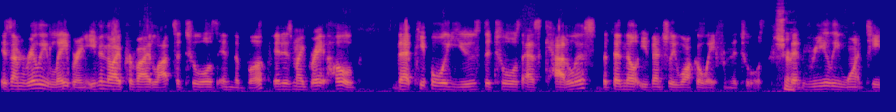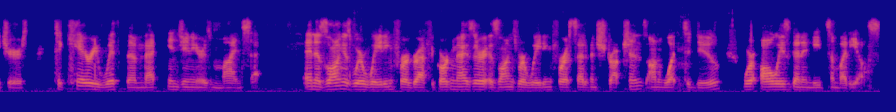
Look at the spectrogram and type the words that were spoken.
is I'm really laboring, even though I provide lots of tools in the book, it is my great hope that people will use the tools as catalysts, but then they'll eventually walk away from the tools sure. that really want teachers to carry with them that engineer's mindset and as long as we're waiting for a graphic organizer, as long as we're waiting for a set of instructions on what to do, we're always going to need somebody else.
